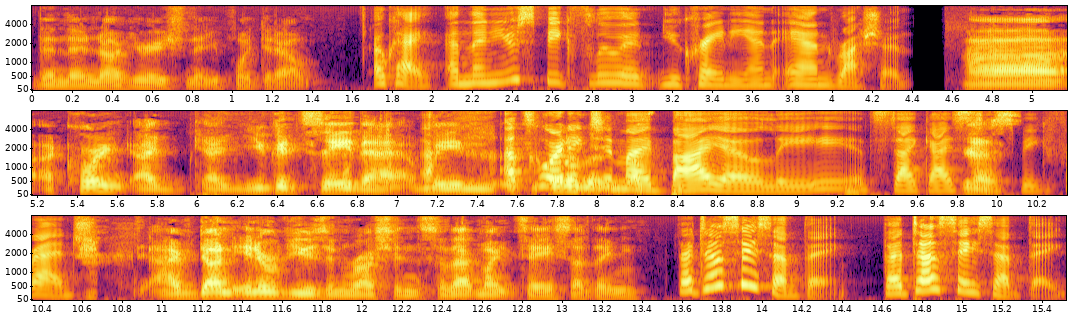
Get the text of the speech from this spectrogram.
then the inauguration that you pointed out. Okay. And then you speak fluent Ukrainian and Russian. Uh, according, I, I you could say that. I mean, According to my bio, Leigh, it's like I still Yes. speak French. I've done interviews in Russian, so that might say something. That does say something. That does say something.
